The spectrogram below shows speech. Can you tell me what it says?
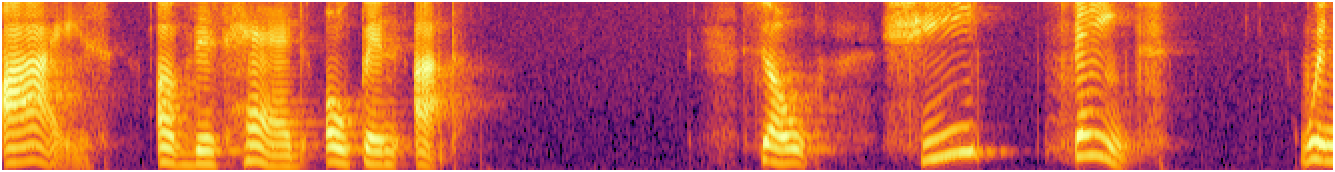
eyes of this head open up. So she faints when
